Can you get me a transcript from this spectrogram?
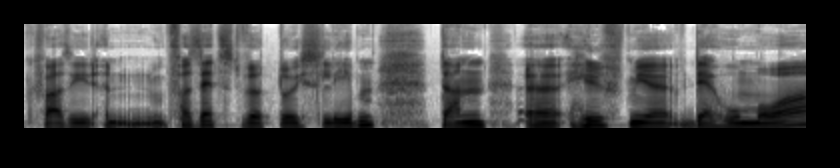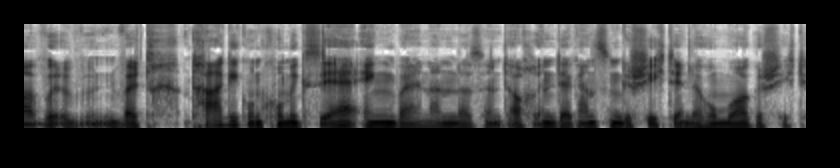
quasi äh, versetzt wird durchs Leben, dann äh, hilft mir der Humor, weil Tragik und Komik sehr eng beieinander sind, auch in der ganzen Geschichte, in der Humorgeschichte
